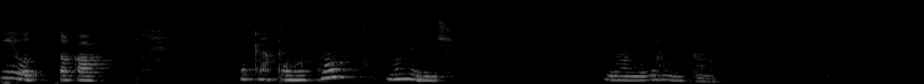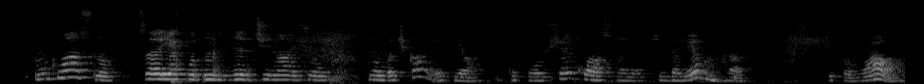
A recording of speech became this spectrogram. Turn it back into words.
І от така, таке полотно в мене вийшло. Да, не видно, напевно. Ну, класно. Це як от на починаючого новачка, як я. Типу, вообще класно. Я завжди левом грався. Типу, вау.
